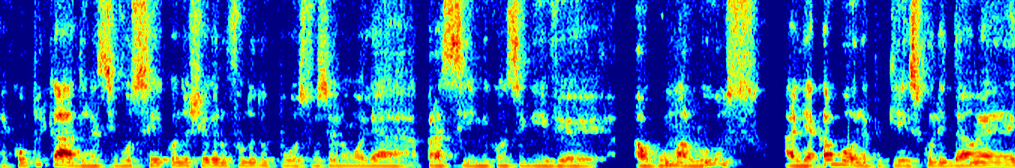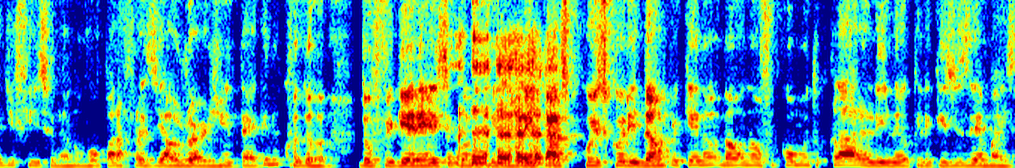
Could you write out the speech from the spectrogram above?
é complicado, né? Se você, quando chega no fundo do poço, você não olhar para cima e conseguir ver alguma luz, ali acabou, né? Porque escuridão é, é, difícil, né? Eu não vou parafrasear o Jorginho técnico do, do Figueirense quando brincar com escuridão, porque não, não, não ficou muito claro ali, né? O que ele quis dizer, mas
